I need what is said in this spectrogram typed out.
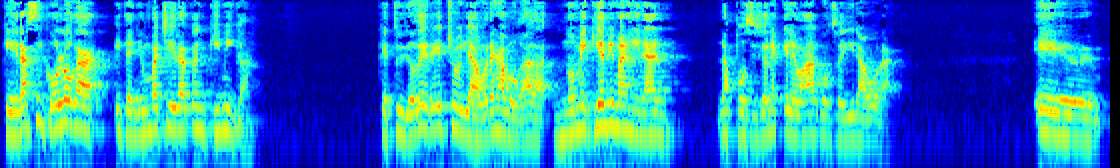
que era psicóloga y tenía un bachillerato en química, que estudió derecho y ahora es abogada. No me quiero imaginar las posiciones que le van a conseguir ahora. Eh,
